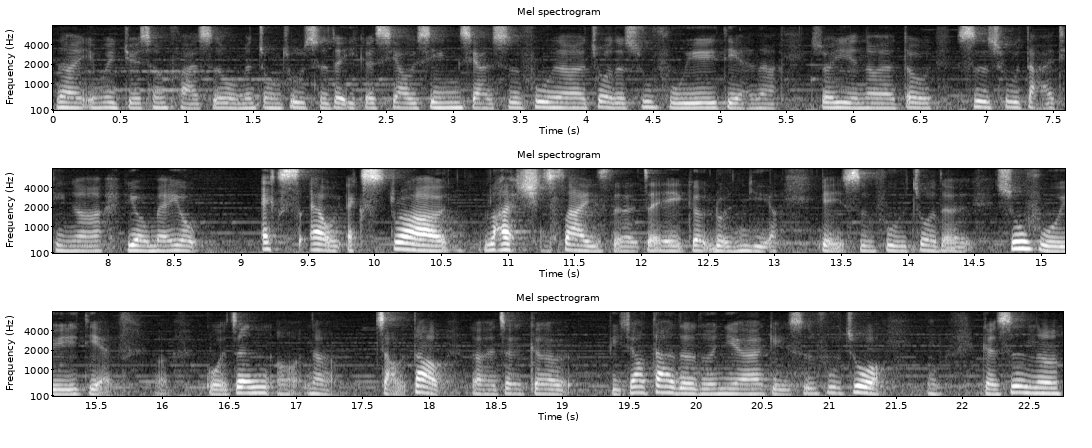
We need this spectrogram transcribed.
那因为觉诚法师，我们总住持的一个孝心，想师父呢坐得舒服一点啊，所以呢，都四处打听啊，有没有 XL extra large size 的这一个轮椅啊，给师父坐得舒服一点。呃果真哦，那找到呃这个比较大的轮椅啊，给师傅坐，嗯，可是呢，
